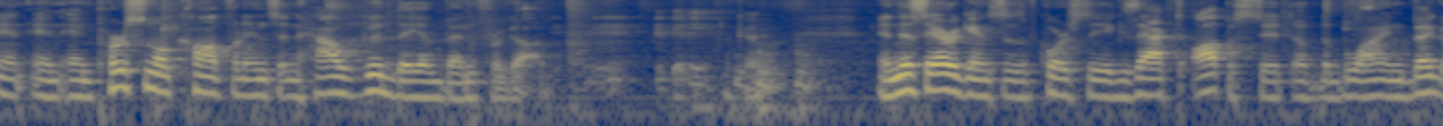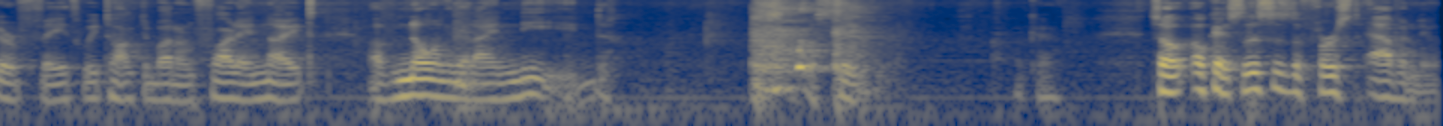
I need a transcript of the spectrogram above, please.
and, and, and personal confidence in how good they have been for God. Okay. And this arrogance is, of course, the exact opposite of the blind beggar faith we talked about on Friday night of knowing that I need a Savior. Okay. So, okay, so this is the first avenue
